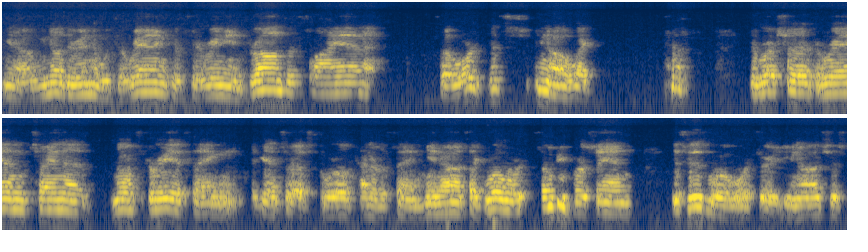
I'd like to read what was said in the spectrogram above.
you know, we know they're in it with Iran because the Iranian drones are flying. So we're, it's, you know, like the Russia, Iran, China, North Korea thing against the rest of the world kind of a thing. You know, it's like World War, some people are saying this is World War Three. You know, it's just,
